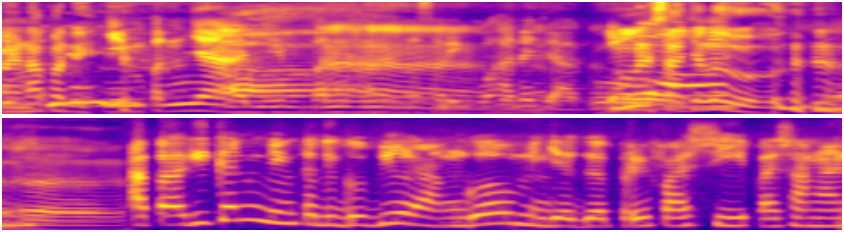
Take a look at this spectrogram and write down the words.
Main apa nih? Nyimpennya, Oh. nyimpen perselingkuhannya benar, jago. Ngeles aja lu. Heeh. Apalagi kan yang tadi gue bilang gue menjaga privasi pasangan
